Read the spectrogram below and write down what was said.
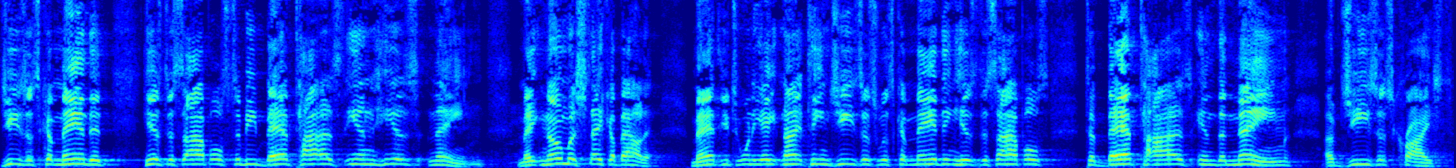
Jesus commanded his disciples to be baptized in his name. Make no mistake about it. Matthew 28 19, Jesus was commanding his disciples to baptize in the name of Jesus Christ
